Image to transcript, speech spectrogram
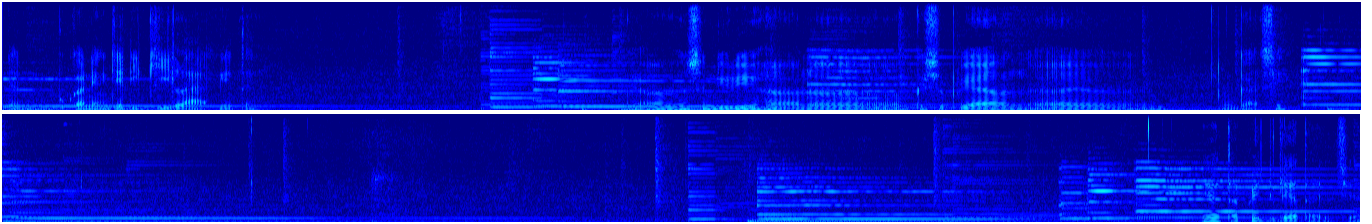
Dan bukan yang jadi gila gitu sendirian eh, kesepian eh. enggak sih. Ya tapi dilihat aja.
